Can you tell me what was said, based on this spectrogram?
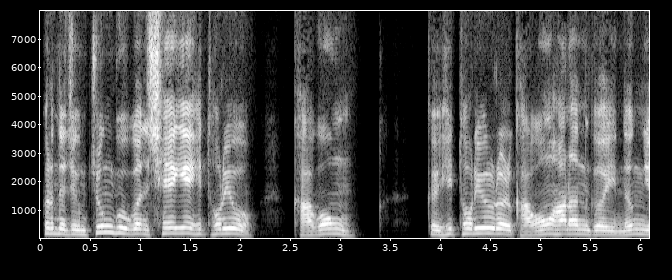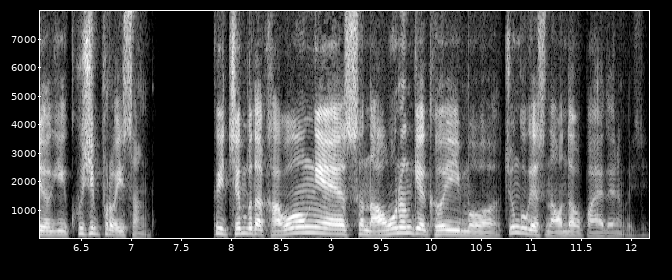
그런데 지금 중국은 세계 히토류 가공, 그 히토류를 가공하는 거의 능력이 90% 이상. 거의 전부 다 가공에서 나오는 게 거의 뭐 중국에서 나온다고 봐야 되는 거지.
